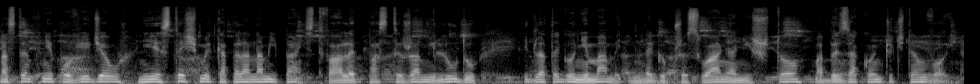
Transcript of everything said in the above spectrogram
Następnie powiedział: Nie jesteśmy kapelanami państwa, ale pasterzami ludu i dlatego nie mamy innego przesłania niż to, aby zakończyć tę wojnę.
